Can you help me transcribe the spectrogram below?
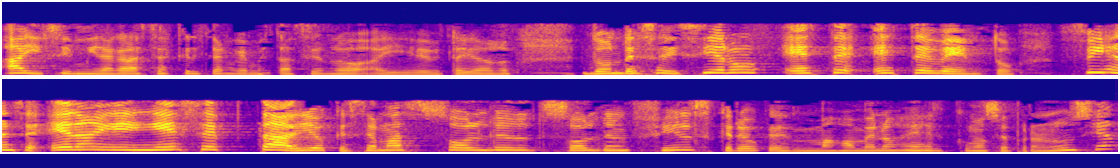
Ay, sí, mira, gracias Cristian que me está haciendo, ahí, me está ayudando. Donde se hicieron este, este evento. Fíjense, eran en ese estadio que se llama Solden, Fields, creo que más o menos es como se pronuncia.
